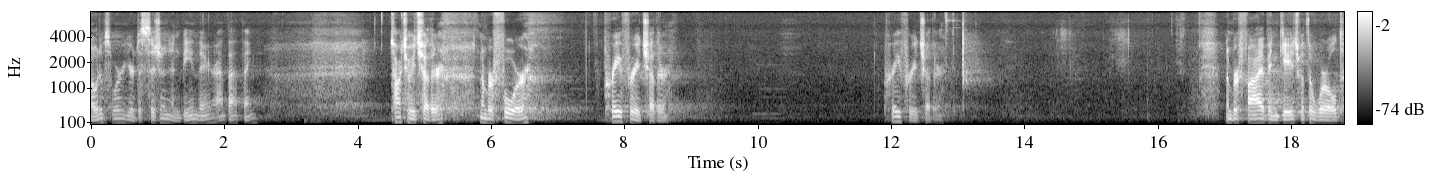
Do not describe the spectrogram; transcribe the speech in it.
motives were, your decision in being there at that thing? Talk to each other. Number four, pray for each other. Pray for each other. Number five, engage with the world.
